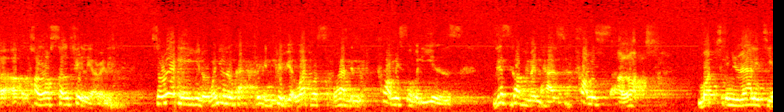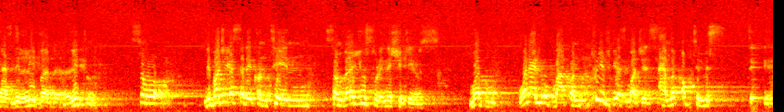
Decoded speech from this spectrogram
uh, a colossal failure really. So really, you know, when you look at in previous what was what has been promised over the years, this government has promised a lot, but in reality has delivered little. So the budget yesterday contained some very useful initiatives, but when I look back on previous budgets, I am not optimistic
